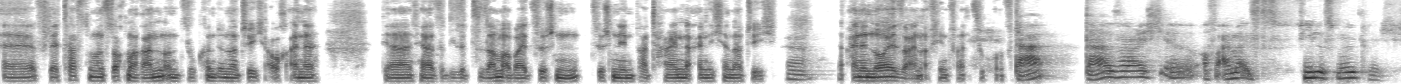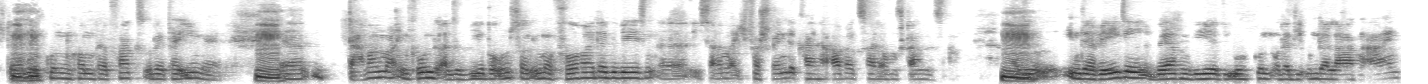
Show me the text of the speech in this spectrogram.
Äh, vielleicht tasten wir uns doch mal ran und so könnte natürlich auch eine, ja, ja also diese Zusammenarbeit zwischen, zwischen den Parteien eigentlich ja natürlich ja. eine neue sein, auf jeden Fall in Zukunft. Da, da sage ich, äh, auf einmal ist vieles möglich. Stellenkunden mhm. kommen per Fax oder per E-Mail. Mhm. Äh, da waren wir im Grunde, also wir bei uns schon immer Vorreiter gewesen. Äh, ich sage mal, ich verschwende keine Arbeitszeit auf dem Standesamt. Mhm. Also in der Regel werfen wir die Urkunden oder die Unterlagen ein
